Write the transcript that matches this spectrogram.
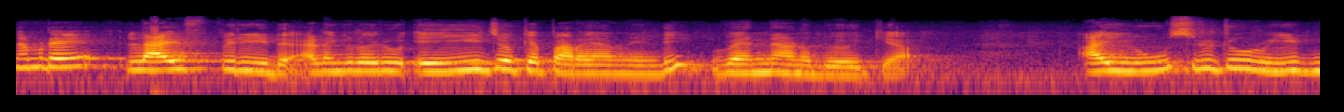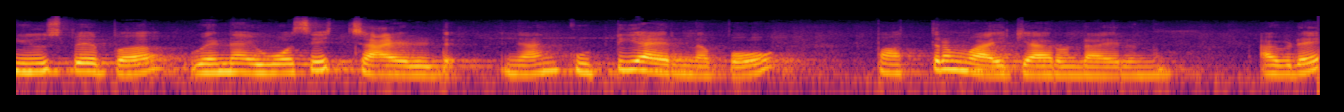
നമ്മുടെ ലൈഫ് പീരീഡ് അല്ലെങ്കിൽ ഒരു ഏജ് ഒക്കെ പറയാൻ വേണ്ടി വെൻ ആണ് ഉപയോഗിക്കുക. I used to read newspaper when I was a child ഞാൻ കുട്ടിയായിരുന്നപ്പോൾ പത്രം വായിക്കാറുണ്ടായിരുന്നു. അവിടെ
